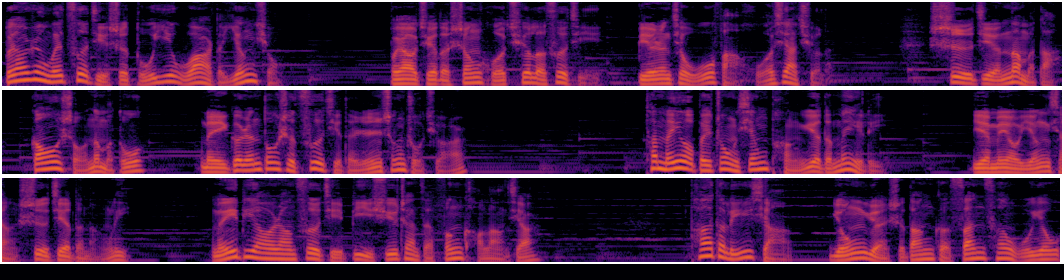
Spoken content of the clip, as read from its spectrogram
不要认为自己是独一无二的英雄，不要觉得生活缺了自己，别人就无法活下去了。世界那么大，高手那么多，每个人都是自己的人生主角儿。他没有被众星捧月的魅力。也没有影响世界的能力，没必要让自己必须站在风口浪尖他的理想永远是当个三餐无忧、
